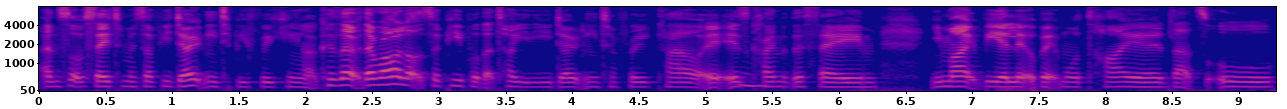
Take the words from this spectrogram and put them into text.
and sort of say to myself you don't need to be freaking out. Because there, there are lots of people that tell you you don't need to freak out. It is mm. kind of the same. You might be a little bit more tired that's all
